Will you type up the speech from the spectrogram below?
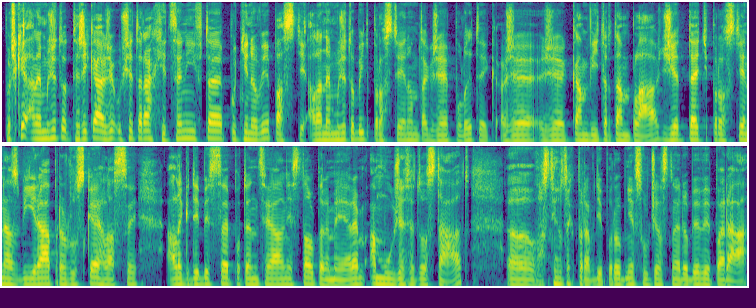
Počkej, a nemůže to, ty říkáš, že už je teda chycený v té Putinově pasti, ale nemůže to být prostě jenom tak, že je politik a že, že kam vítr tam pláž, že teď prostě nazbírá pro ruské hlasy, ale kdyby se potenciálně stal premiérem a může se to stát, uh, vlastně to tak pravděpodobně v současné době vypadá,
